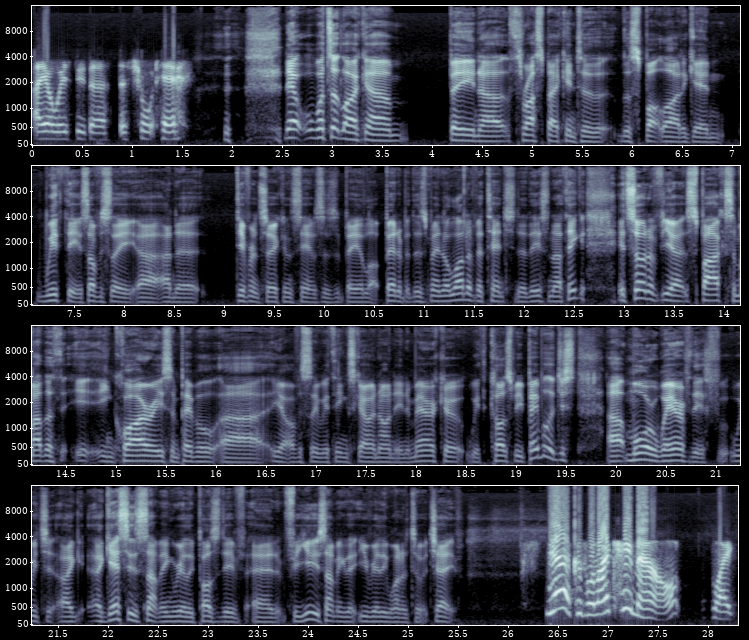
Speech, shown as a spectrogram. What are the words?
I always do the the short hair. now, what's it like um, being uh, thrust back into the spotlight again with this? Obviously, uh, under different circumstances would be a lot better. But there's been a lot of attention to this, and I think it sort of you know, sparked some other th- inquiries and people, uh, you know, obviously with things going on in America with Cosby, people are just uh, more aware of this, which I, I, guess is something really positive and for you, something that you really wanted to achieve. Yeah, because when I came out, like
